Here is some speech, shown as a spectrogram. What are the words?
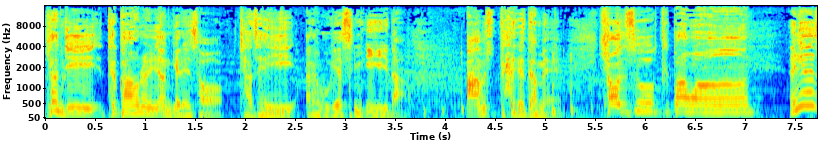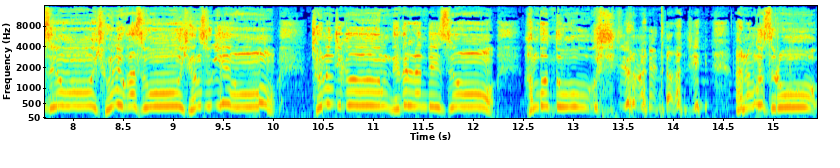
현지 특파원을 연결해서 자세히 알아보겠습니다. 암스테르담의 현숙 특파원. 안녕하세요. 효녀 가수 현숙이에요. 저는 지금 네덜란드에서 한 번도 실현을 당하지 않은 것으로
